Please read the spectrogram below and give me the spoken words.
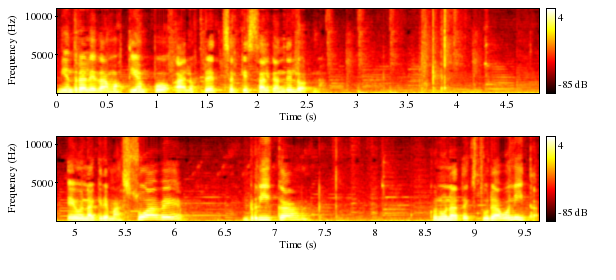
Mientras le damos tiempo a los pretzels que salgan del horno. Es una crema suave, rica, con una textura bonita.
